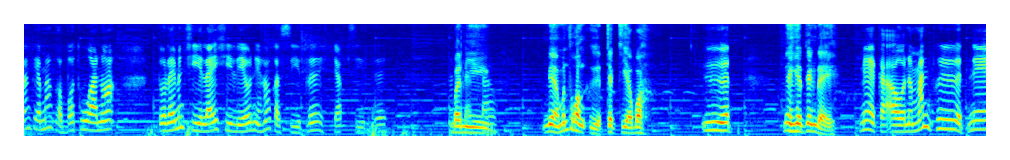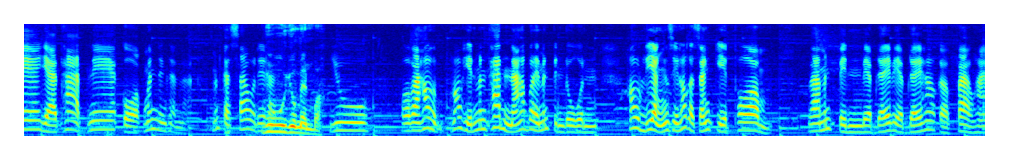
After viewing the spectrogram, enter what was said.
ตั้งแต่มันก็บ่ทั่วเนาะตัวใดมันฉี่ไหลฉี่เหลวนี่เฮาก็สีดเลย จับสีดเลยมับัดนี้ก็เศร้าแม่มันท้องอืดจักเที่ยบ่อืด แม่เฮ็ดจังไดแม่ก็เอาน้ำมันพืชแหน่ยาธาตุแหน่กอกมันจังซั่นน่ะ มันก็เศร้าเด้อล่ะยู่อยู่แม่นบ่อยู่เพราะว่าเฮาเฮาเห็นมันทันนะเฮาบ่ให้มันเป็นโดนเฮาเลี้ยงจังซี่เฮาก็สังเกตพร้อม ว่ามันเป็นแบบใดแบบใดเฮาก็ฟ้าวหา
